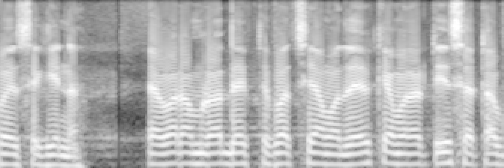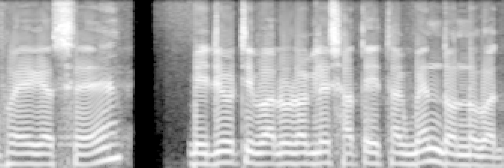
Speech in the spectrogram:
হয়েছে কিনা। এবার আমরা দেখতে পাচ্ছি আমাদের ক্যামেরাটি সেট হয়ে গেছে। ভিডিওটি ভালো লাগলে সাথেই থাকবেন। ধন্যবাদ।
